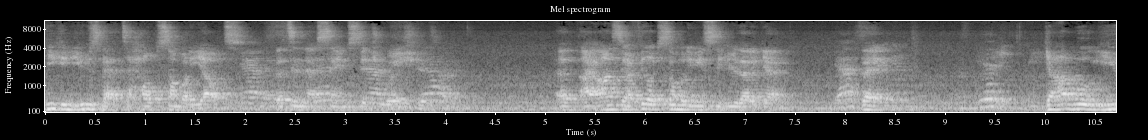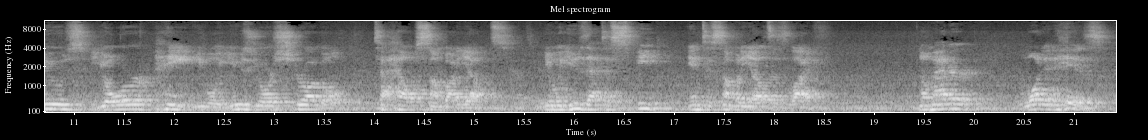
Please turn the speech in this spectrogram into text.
He can use that to help somebody else that's in that same situation. I honestly, I feel like somebody needs to hear that again. Yes. That Let's get it. God will use your pain, He will use your struggle to help somebody else. He will use that to speak into somebody else's life. No matter what it is,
